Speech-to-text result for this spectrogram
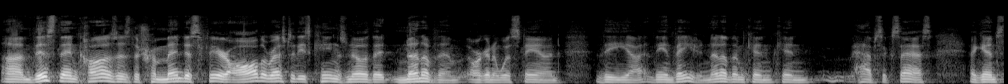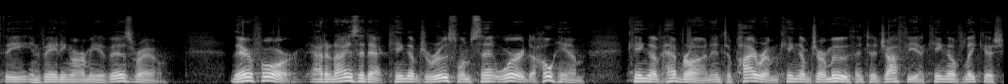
um, this then causes the tremendous fear. All the rest of these kings know that none of them are going to withstand the uh, the invasion. None of them can can have success against the invading army of Israel. Therefore, Adonizedek, king of Jerusalem, sent word to Hoham, king of Hebron, and to Piram, king of Jarmuth, and to Japhia, king of Lachish,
